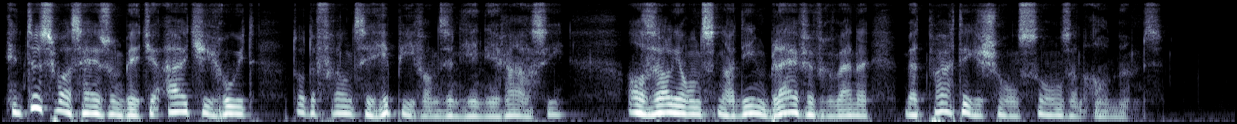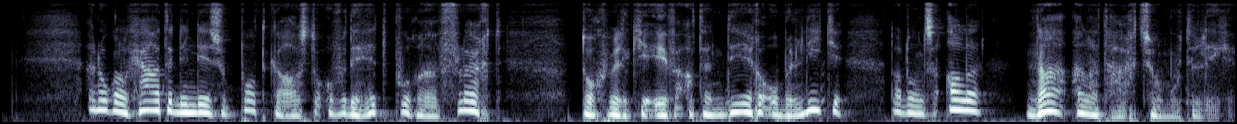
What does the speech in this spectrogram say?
Intussen was hij zo'n beetje uitgegroeid tot de Franse hippie van zijn generatie, al zal hij ons nadien blijven verwennen met prachtige chansons en albums. En ook al gaat het in deze podcast over de hit Pour un flirt, toch wil ik je even attenderen op een liedje dat ons allen na aan het hart zou moeten liggen.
